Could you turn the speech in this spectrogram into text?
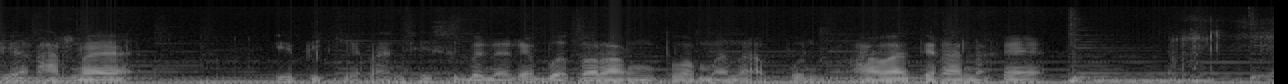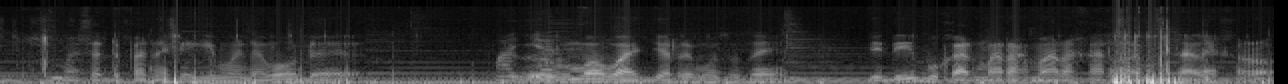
Ya karena ya pikiran sih sebenarnya buat orang tua mana pun khawatir anaknya masa depannya kayak gimana mau udah wajar. Lu mah wajar ya maksudnya. Jadi bukan marah-marah karena misalnya kalau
